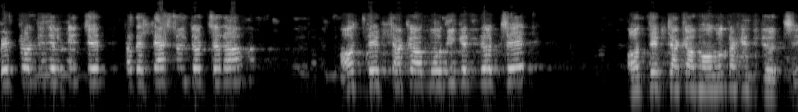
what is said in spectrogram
পেট্রোল, ডিজেল কিনছেন, তাদের ট্যাক্স দিতে হচ্ছে না। অর্ধেক টাকা মোদিকে দিতে হচ্ছে, অর্ধেক টাকা মমতাকে দিতে হচ্ছে।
